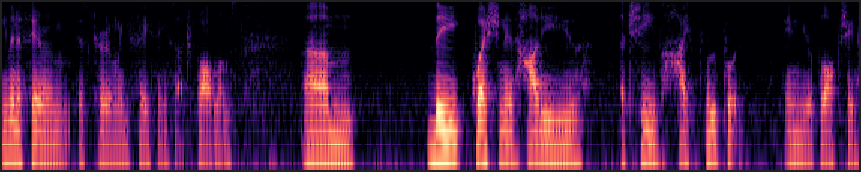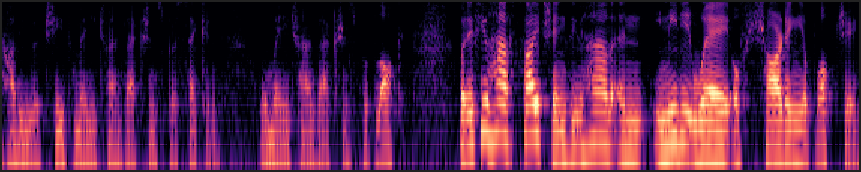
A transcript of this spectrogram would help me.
even Ethereum is currently facing such problems. Um, the question is how do you achieve high throughput in your blockchain? How do you achieve many transactions per second or many transactions per block? But if you have sidechains, you have an immediate way of sharding your blockchain.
